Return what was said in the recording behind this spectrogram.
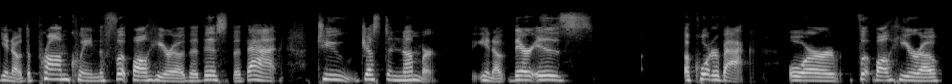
you know the prom queen the football hero the this the that to just a number. You know there is a quarterback or football hero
